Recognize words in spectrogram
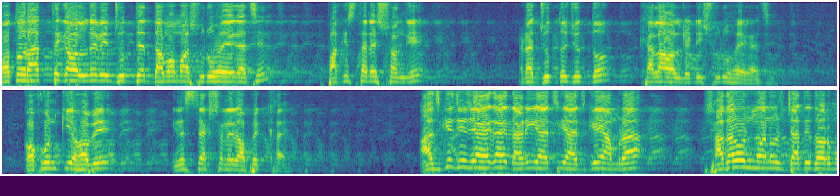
গত রাত থেকে অলরেডি যুদ্ধের দামামা শুরু হয়ে গেছে। পাকিস্তানের সঙ্গে একটা যুদ্ধ যুদ্ধ খেলা অলরেডি শুরু হয়ে গেছে। কখন কি হবে ইনস্ট্রাকশনের অপেক্ষায়। আজকে যে জায়গায় দাঁড়িয়ে আছি, আজকে আমরা সাধারণ মানুষ, জাতি ধর্ম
